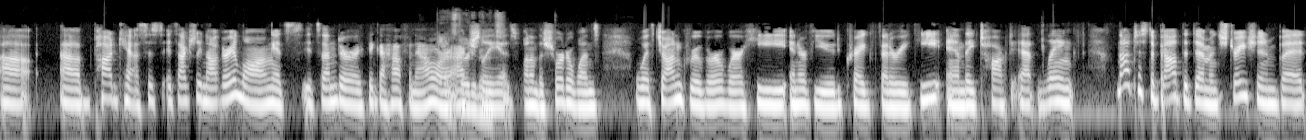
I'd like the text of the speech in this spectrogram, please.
uh, uh, podcast. It's, it's actually not very long. It's it's under I think a half an hour. Yeah, it's actually, minutes. it's one of the shorter ones with John Gruber, where he interviewed Craig Federighi, and they talked at length not just about the demonstration, but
